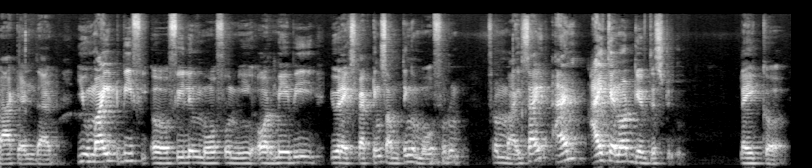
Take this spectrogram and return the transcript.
back end that you might be f- uh, feeling more for me or maybe you're expecting something more from from my side and I cannot give this to you like uh, i-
